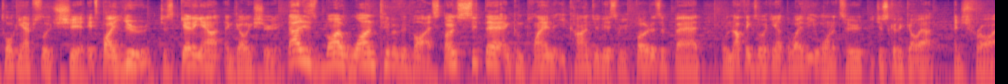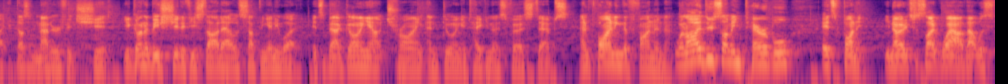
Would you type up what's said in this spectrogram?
talking absolute shit. It's by you just getting out and going shooting. That is my one tip of advice. Don't sit there and complain that you can't do this or your photos are bad or nothing's working out the way that you want it to you just gotta go out and try. It doesn't matter if it's shit. You're gonna be shit if you start out with something anyway. It's about going out, trying, and doing and taking those first steps and finding the fun in it. When I do something terrible, it's funny. You know, it's just like, wow, that was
